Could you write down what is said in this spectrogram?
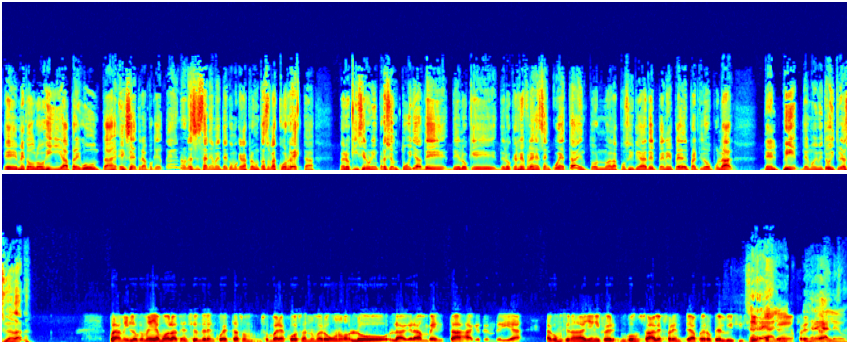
eh, metodología, preguntas, etcétera, porque no necesariamente como que las preguntas son las correctas, pero quisiera una impresión tuya de, de, lo que, de lo que refleja esa encuesta en torno a las posibilidades del PNP, del Partido Popular, del PIB, del Movimiento de Historia Ciudadana. Pues a mí lo que me llamó la atención de la encuesta son, son varias cosas. Número uno, lo, la gran ventaja que tendría la comisionada Jennifer González frente a Pedro Pierluisi. ¿Es, real? ¿Es real, Leo?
